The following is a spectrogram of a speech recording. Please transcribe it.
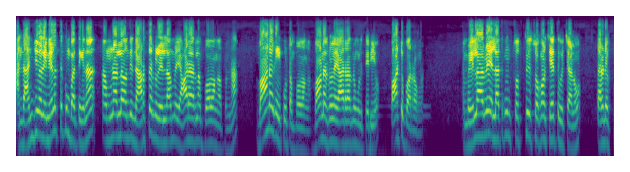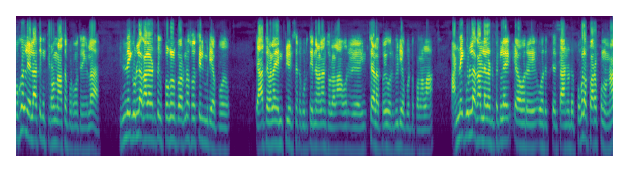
அந்த அஞ்சு வகை நிலத்துக்கும் பாத்தீங்கன்னா முன்னாடிலாம் வந்து இந்த அரசர்கள் இல்லாம யார் யாரெல்லாம் போவாங்க அப்படின்னா பாணர்கள் கூட்டம் போவாங்க. பாணர்கள் யார் யாருன்னு உங்களுக்கு தெரியும். பாட்டு பாடுறவங்க. நம்ம எல்லாருமே எல்லாத்துக்கும் சொத்து சுகம் சேர்த்து வச்சாலும் தன்னுடைய புகழ் எல்லாத்துக்கும் போகணும்னு ஆசைப்படுவோம் சரிங்களா இன்னைக்கு உள்ள காலகட்டத்துக்கு புகழ் போறோம்னா சோசியல் மீடியா போதும். யார்கிட்ட வேணா இன்ஃபுளுசர் கொடுத்து என்ன வேணாலும் சொல்லலாம். ஒரு இன்ஸ்டால போய் ஒரு வீடியோ போட்டு பண்ணலாம். அன்னைக்கு உள்ள காலகட்டத்துக்குள்ள ஒரு ஒரு தன்னோட புகழை பரப்பணும்னா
